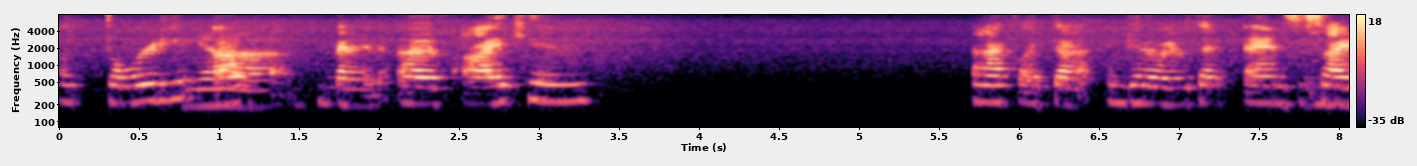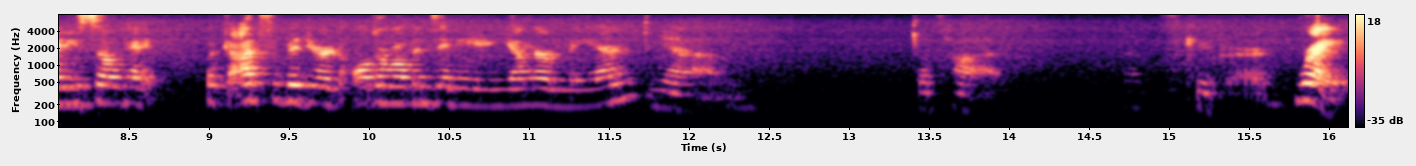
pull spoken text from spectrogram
authority yeah. of men of I can act like that and get away with it and society's mm-hmm. so okay. But God forbid you're an older woman dating a younger man. Yeah. That's hot. That's cougar. Right.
